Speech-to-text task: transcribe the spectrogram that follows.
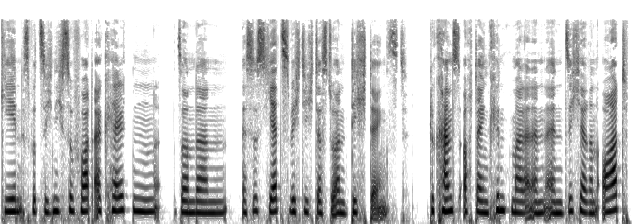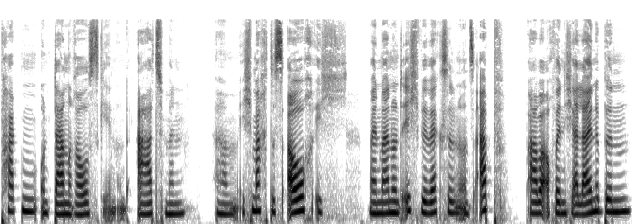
gehen. Es wird sich nicht sofort erkälten, sondern es ist jetzt wichtig, dass du an dich denkst. Du kannst auch dein Kind mal an einen sicheren Ort packen und dann rausgehen und atmen. Ähm, ich mache das auch. Ich, mein Mann und ich, wir wechseln uns ab. Aber auch wenn ich alleine bin,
